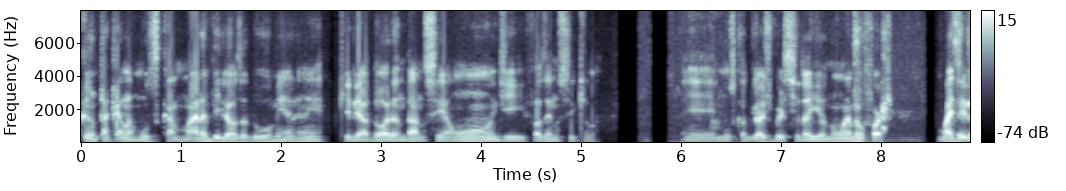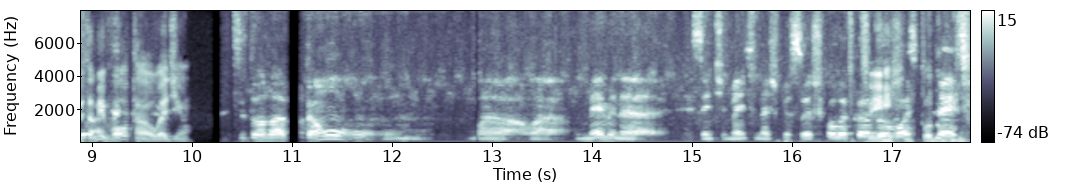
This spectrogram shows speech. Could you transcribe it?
canta aquela música maravilhosa do Homem-Aranha, que ele adora andar não sei aonde, fazer não sei o que lá. É, música do Jorge Versilo aí não é meu forte. Mas ele também volta, o Edinho. Se tornou até um, um, uma, uma, um meme, né? Recentemente, né? As pessoas colocando Sim, um monte todo de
